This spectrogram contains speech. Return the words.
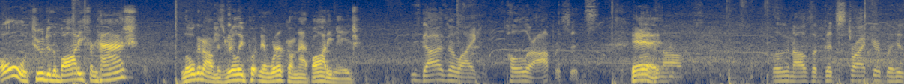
Oh, two to the body from Hash. Loganov is really putting in work on that body, Mage. These guys are like polar opposites. Yeah, Loganov, Loganov's a good striker, but his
